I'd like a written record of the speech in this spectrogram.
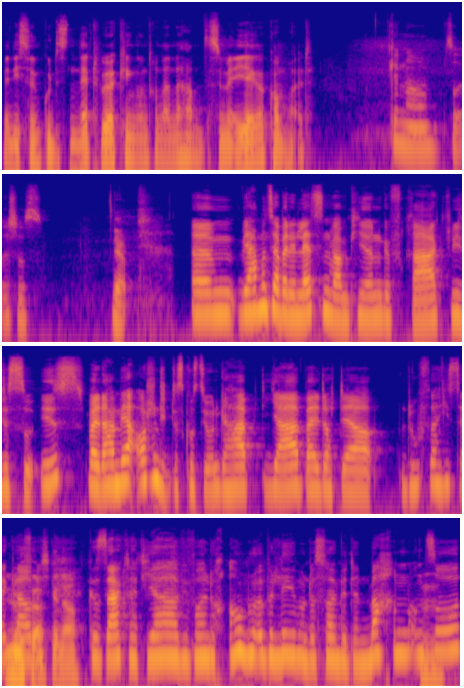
wenn die so ein gutes Networking untereinander haben, desto mehr Jäger kommen halt. Genau, so ist es. Ja. Ähm, wir haben uns ja bei den letzten Vampiren gefragt, wie das so ist, weil da haben wir auch schon die Diskussion gehabt, ja, weil doch der Luther hieß der, glaube ich, genau. gesagt hat, ja, wir wollen doch auch nur überleben und was sollen wir denn machen und Hm. so.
